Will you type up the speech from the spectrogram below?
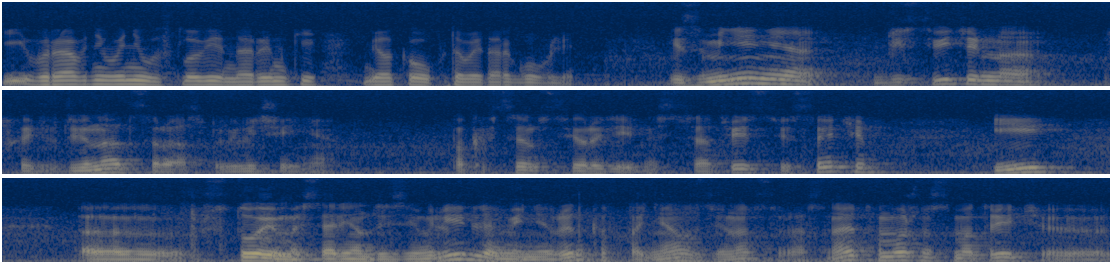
и выравниванием условий на рынке мелкооптовой торговли. Изменения действительно сказать, в 12 раз увеличение по коэффициенту сферы деятельности. В соответствии с этим и э, стоимость аренды земли для мини-рынков поднялась в 12 раз. На это можно смотреть э,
